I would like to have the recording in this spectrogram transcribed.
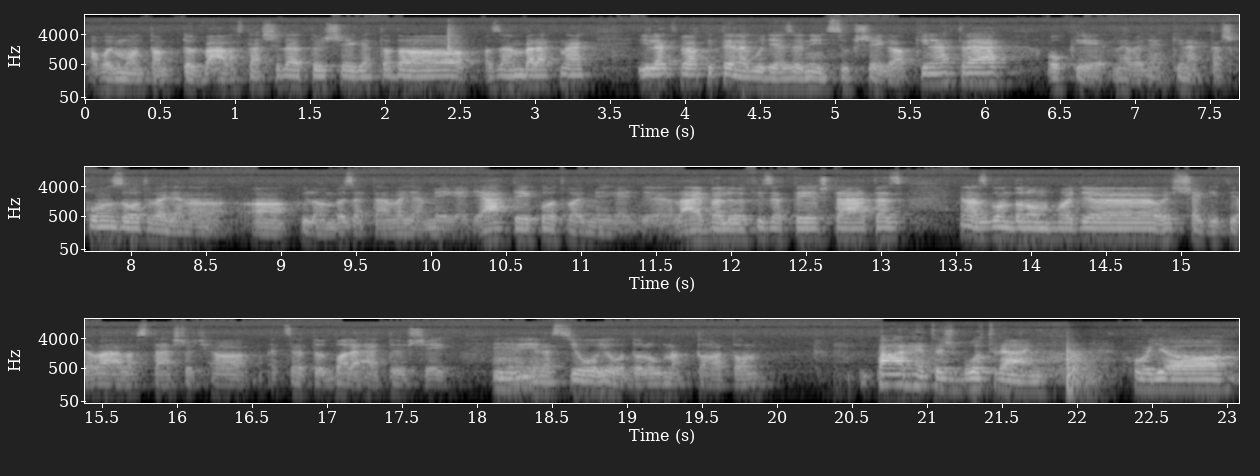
ahogy mondtam, több választási lehetőséget ad a, az embereknek, illetve aki tényleg úgy érzi, hogy nincs szüksége a kinetre, oké, okay, ne vegyen kinektes konzolt, vegyen a, a különbözeten, vegyen még egy játékot, vagy még egy live előfizetést, tehát ez, én azt gondolom, hogy, hogy segíti a választást, hogyha egyszer több a lehetőség. Mm. Én ezt jó, jó dolognak tartom. Pár hetes botrány, hogy a,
